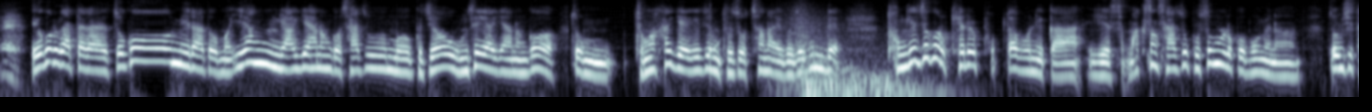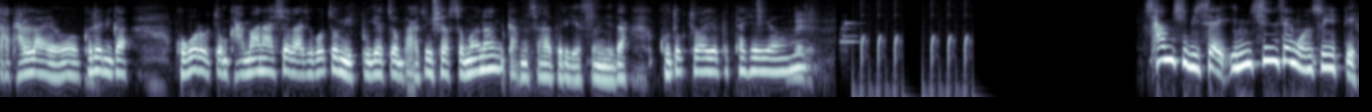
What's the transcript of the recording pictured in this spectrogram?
네, 이거를 갖다가 조금이라도 뭐, 이양 이야기하는 거, 사주 뭐, 그죠? 운세 이야기하는 거 좀 정확하게 얘기해주면 더 좋잖아요. 그죠? 근데 통계적으로 캐를 뽑다 보니까 이게 막상 사주 구성을 놓고 보면은 조금씩 다 달라요. 그러니까 그거를 좀 감안하셔가지고 좀 이쁘게 좀 봐주셨으면 감사드리겠습니다. 구독, 좋아요 부탁해요. 네, 32세 임신생 원숭이띠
